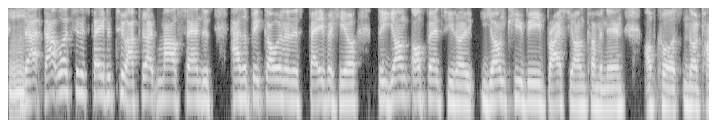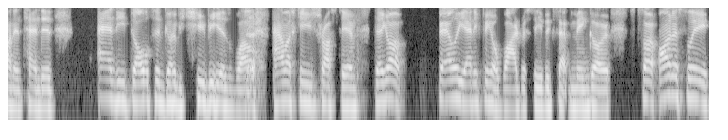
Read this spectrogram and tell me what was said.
So Mm. that that works in his favor too. I feel like Miles Sanders has a bit going in his favor here. The young offense, you know, young QB Bryce Young coming in, of course, no pun intended. Andy Dalton going to be QB as well. Yeah. How much can you trust him? They got barely anything a wide receiver except Mingo. So honestly,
